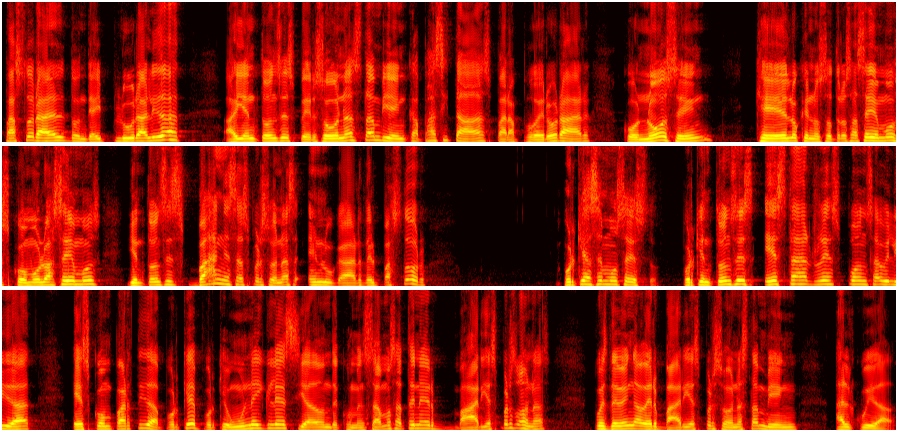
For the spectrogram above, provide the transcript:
pastoral donde hay pluralidad. Hay entonces personas también capacitadas para poder orar, conocen qué es lo que nosotros hacemos, cómo lo hacemos, y entonces van esas personas en lugar del pastor. ¿Por qué hacemos esto? Porque entonces esta responsabilidad es compartida. ¿Por qué? Porque una iglesia donde comenzamos a tener varias personas, pues deben haber varias personas también al cuidado.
